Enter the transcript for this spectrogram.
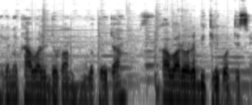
এখানে খাবারের দোকান, মূলত এটা। খাবার ওরা বিক্রি করতেছে।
